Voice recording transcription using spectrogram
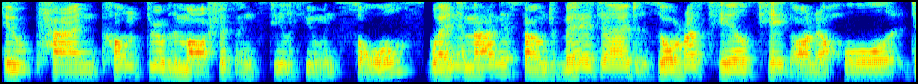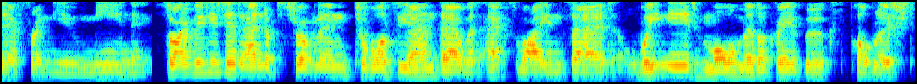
who can come through the marshes and steal human souls. When a man is found murdered, Zora's tales take on a whole different new meaning. So I really did end up struggling towards the end there with X, Y, and Z. We need more middle grade books published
